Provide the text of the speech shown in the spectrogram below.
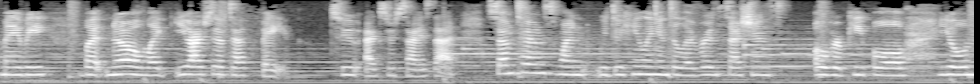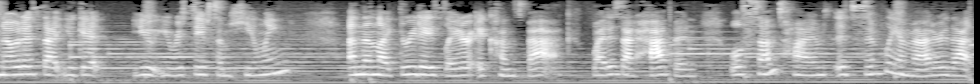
maybe. But no like you actually have to have faith to exercise that. Sometimes when we do healing and deliverance sessions over people you'll notice that you get you you receive some healing and then like three days later it comes back. Why does that happen? Well sometimes it's simply a matter that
